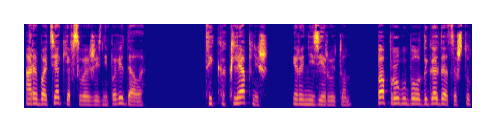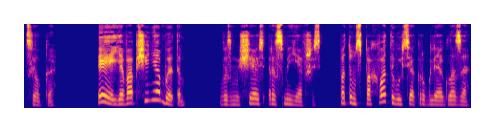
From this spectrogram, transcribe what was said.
а работяг я в своей жизни повидала. Ты как ляпнешь, иронизирует он. Попробуй было догадаться, что целка. Эй, я вообще не об этом. Возмущаюсь, рассмеявшись. Потом спохватываюсь и округляю глаза.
